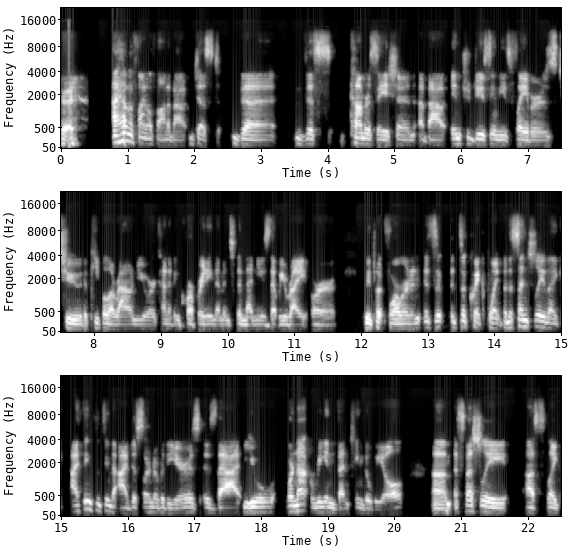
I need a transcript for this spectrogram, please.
good i have a final thought about just the this conversation about introducing these flavors to the people around you or kind of incorporating them into the menus that we write or we put forward and it's a it's a quick point but essentially like i think the thing that i've just learned over the years is that you we're not reinventing the wheel um, especially us like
